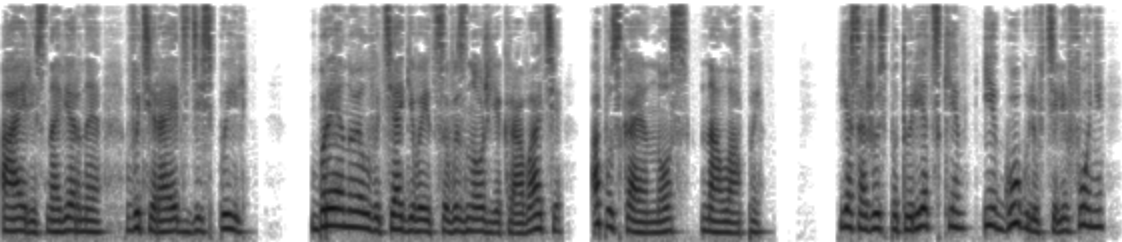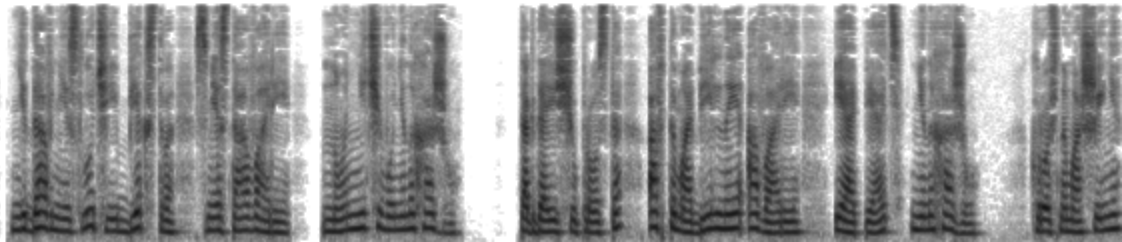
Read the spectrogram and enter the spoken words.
Айрис, наверное, вытирает здесь пыль. Бренуэлл вытягивается в изножье кровати, опуская нос на лапы. Я сажусь по-турецки и гуглю в телефоне недавние случаи бегства с места аварии, но ничего не нахожу. Тогда ищу просто автомобильные аварии и опять не нахожу. Кровь на машине,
